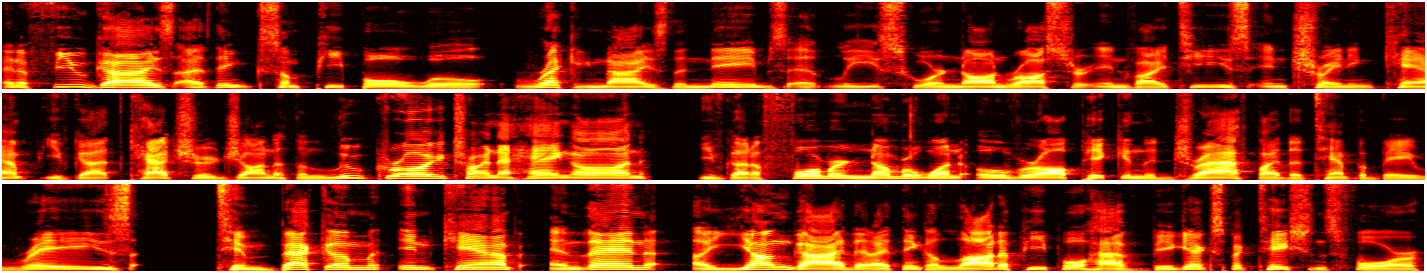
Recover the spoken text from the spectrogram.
And a few guys, I think some people will recognize the names at least who are non roster invitees in training camp. You've got catcher Jonathan Lucroy trying to hang on. You've got a former number one overall pick in the draft by the Tampa Bay Rays, Tim Beckham in camp, and then a young guy that I think a lot of people have big expectations for,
